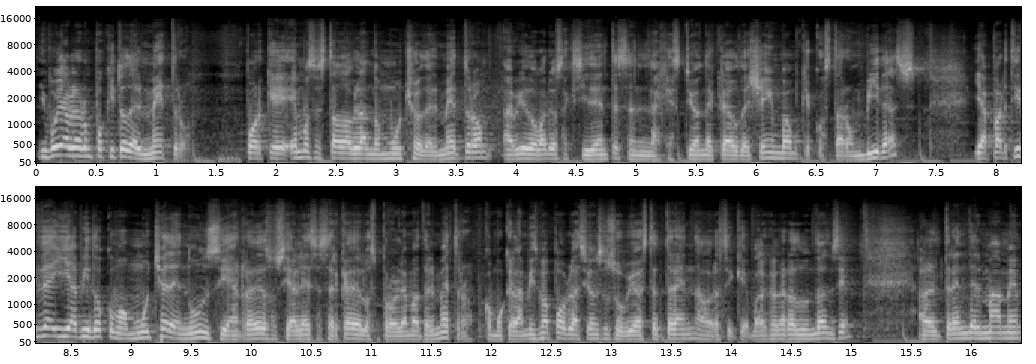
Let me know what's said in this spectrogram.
y voy a hablar un poquito del metro. Porque hemos estado hablando mucho del metro, ha habido varios accidentes en la gestión de Claudia Sheinbaum que costaron vidas, y a partir de ahí ha habido como mucha denuncia en redes sociales acerca de los problemas del metro, como que la misma población se subió a este tren, ahora sí que valga la redundancia, al tren del mame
